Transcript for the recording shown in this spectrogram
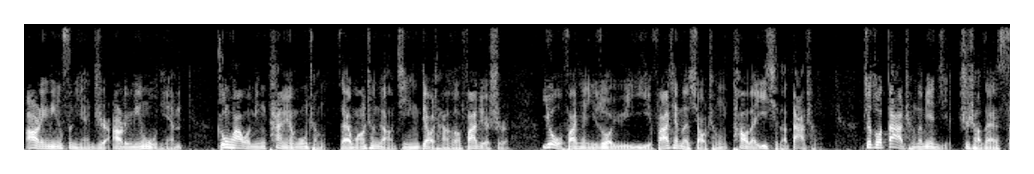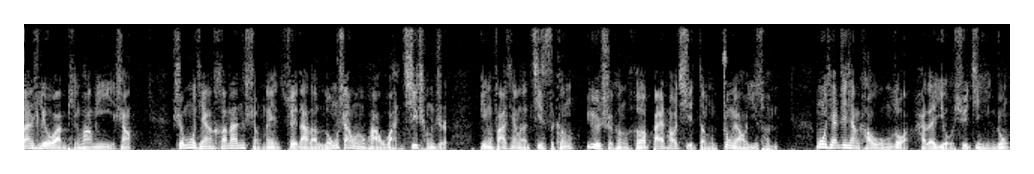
二零零四年至二零零五年，中华文明探源工程在王城岗进行调查和发掘时，又发现一座与已发现的小城套在一起的大城。这座大城的面积至少在三十六万平方米以上，是目前河南省内最大的龙山文化晚期城址。并发现了祭祀坑、玉石坑和白陶器等重要遗存。目前这项考古工作还在有序进行中。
